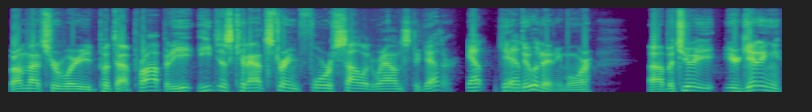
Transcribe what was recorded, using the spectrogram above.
but I'm not sure where you'd put that prop. But he he just cannot string four solid rounds together. yep. Can't yep. do it anymore. Uh, but you're you're getting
